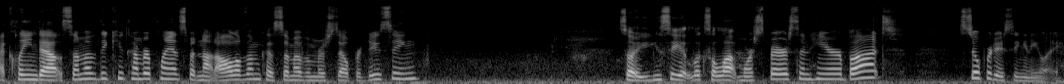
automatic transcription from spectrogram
I cleaned out some of the cucumber plants, but not all of them because some of them are still producing. So you can see it looks a lot more sparse in here, but still producing anyway.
